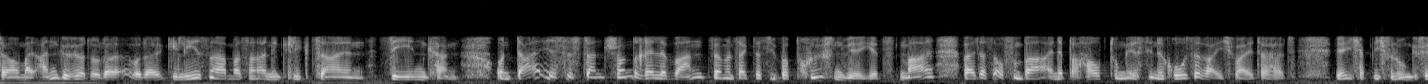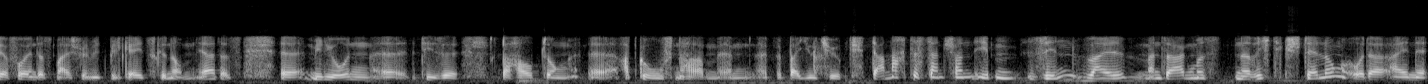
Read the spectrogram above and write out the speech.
sagen wir mal, angehört oder, oder gelesen haben, was man an den Klickzahlen sehen kann. Und da ist es dann schon relevant, wenn man sagt, das überprüfen wir jetzt mal, weil das offenbar eine Behauptung ist, die eine große Reichweite hat. Ich habe nicht von ungefähr vorhin das Beispiel mit Bill Gates genommen, ja, dass äh, Millionen äh, diese Behauptung äh, abgerufen haben ähm, bei YouTube. Da macht es dann schon eben Sinn, weil man sagen muss, eine Richtigstellung oder eine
